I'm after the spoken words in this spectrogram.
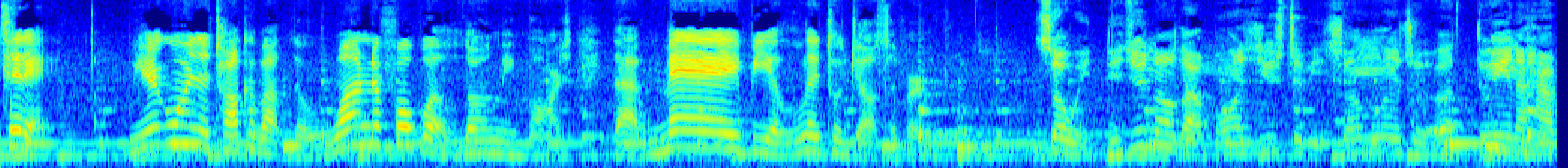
Today, we are going to talk about the wonderful but lonely Mars that may be a little jealous of Earth. So wait, did you know that Mars used to be similar to Earth three and a half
